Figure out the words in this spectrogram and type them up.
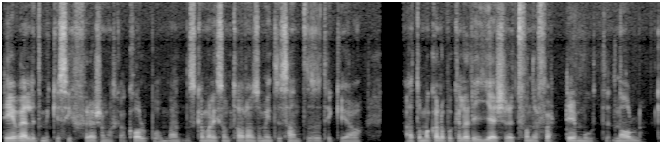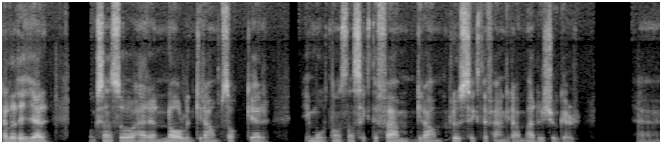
det är väldigt mycket siffror som man ska ha koll på men ska man liksom ta dem som intressanta så tycker jag att om man kollar på kalorier så är det 240 mot 0 kalorier och sen så är det 0 gram socker emot någonstans 65 gram plus 65 gram added sugar. Eh,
